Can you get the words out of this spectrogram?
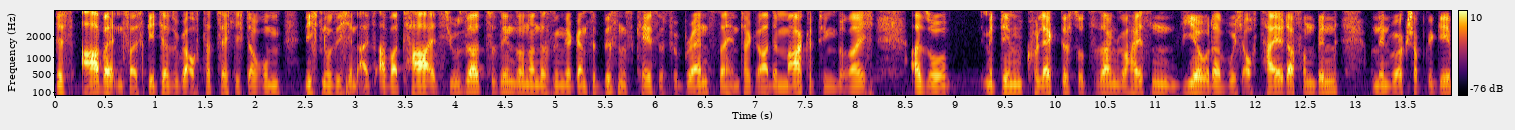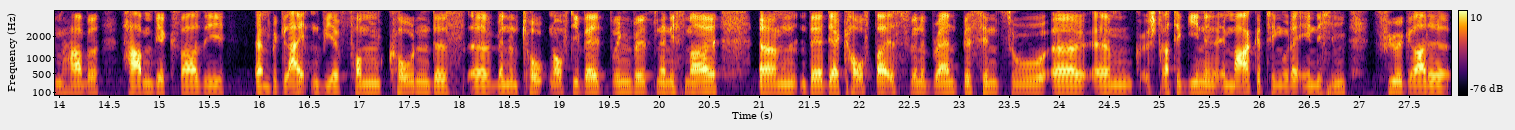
des Arbeitens, weil es geht ja sogar auch tatsächlich darum, nicht nur sich in, als Avatar, als User zu sehen, sondern das sind ja ganze Business Cases für Brands dahinter, gerade im Marketingbereich. Also mit dem Collective sozusagen, so heißen wir oder wo ich auch Teil davon bin und den Workshop gegeben habe, haben wir quasi ähm, begleiten wir vom Coden des, äh, wenn du einen Token auf die Welt bringen willst, nenne ich es mal, ähm, der, der kaufbar ist für eine Brand, bis hin zu äh, ähm, Strategien im Marketing oder ähnlichem für gerade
